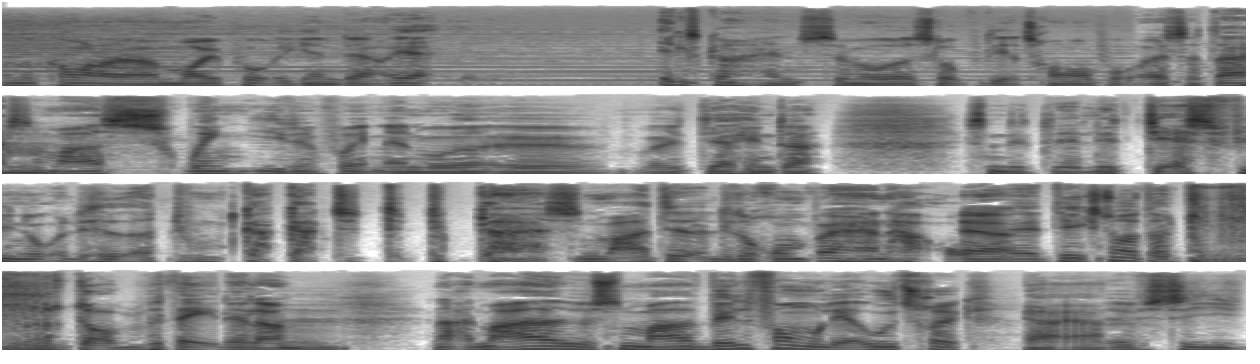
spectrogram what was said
Og nu kommer der møg på igen der. Og jeg elsker hans måde at slå på de her trommer på. Altså, der er mm. så meget swing i det på en eller anden måde. Øh, der henter sådan lidt, øh, lidt jazz-finurlighed, og du, ga, ga, du, du, ga, sådan meget det der lidt rumpe, han har over. Ja. Det er ikke sådan noget, der er dobbeltpedal, eller... Mm. Nej, et meget, sådan meget velformuleret udtryk. Ja, ja. Jeg vil sige,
